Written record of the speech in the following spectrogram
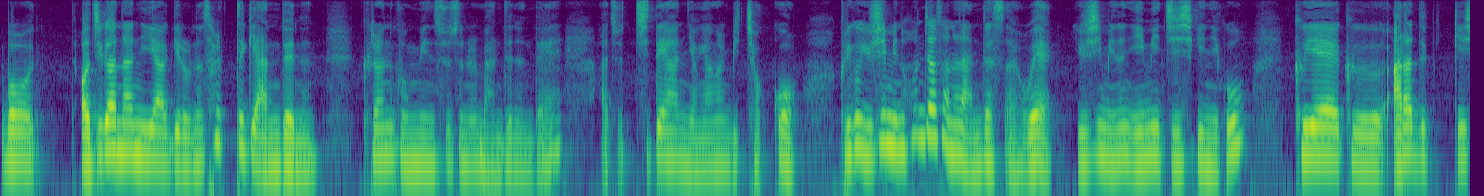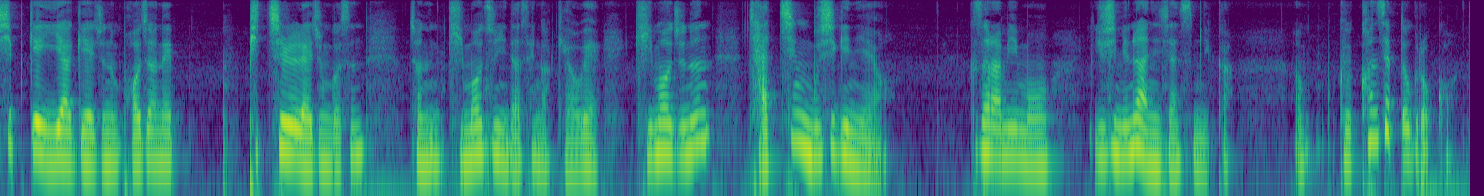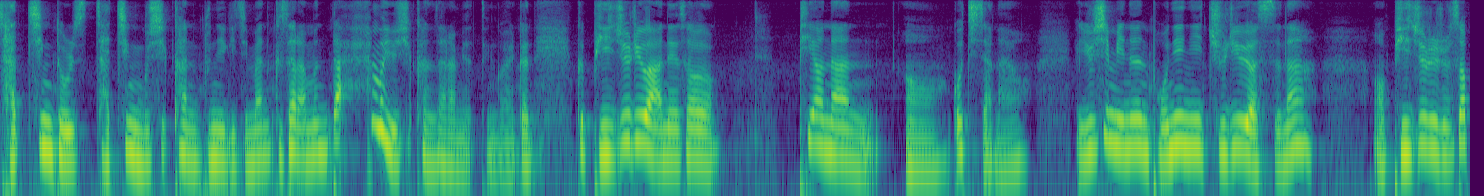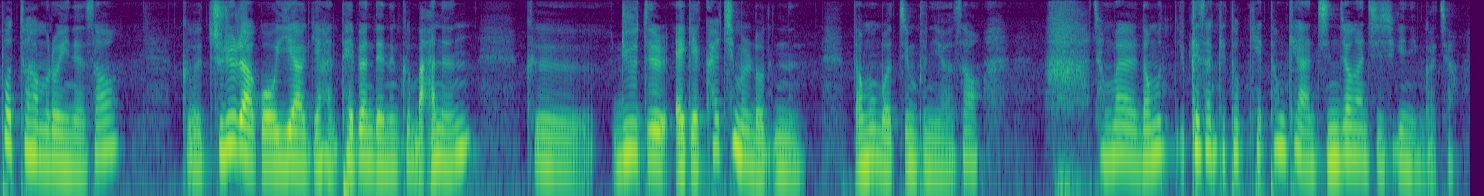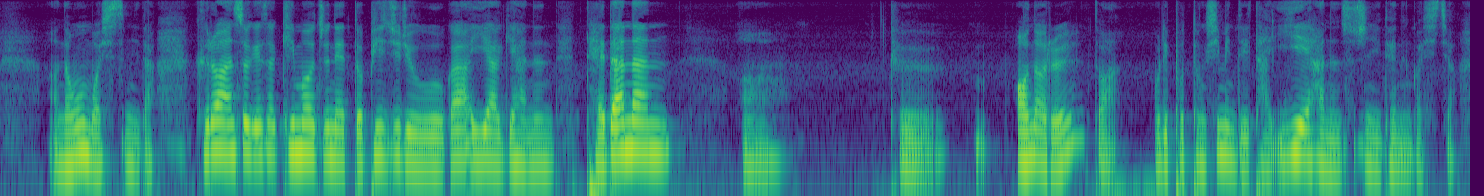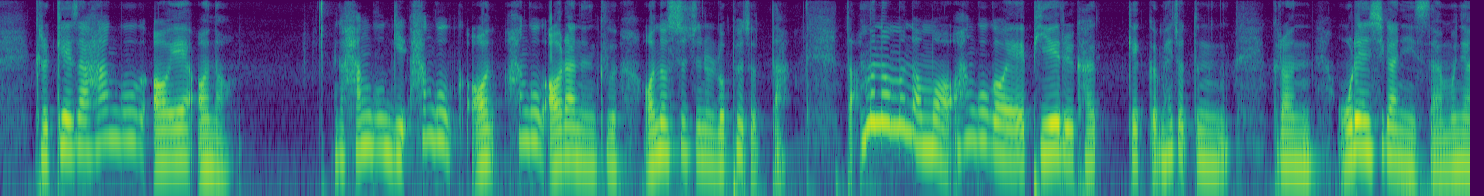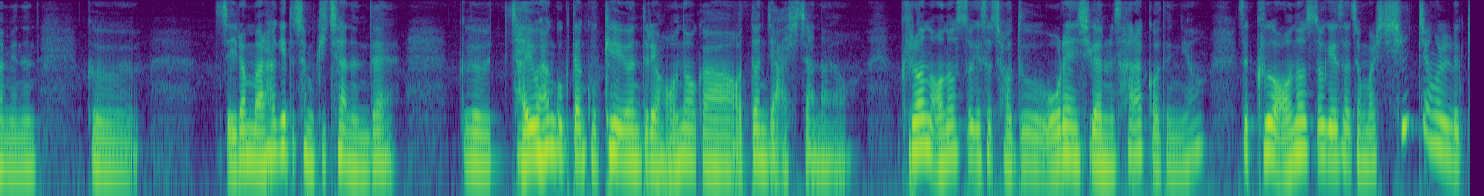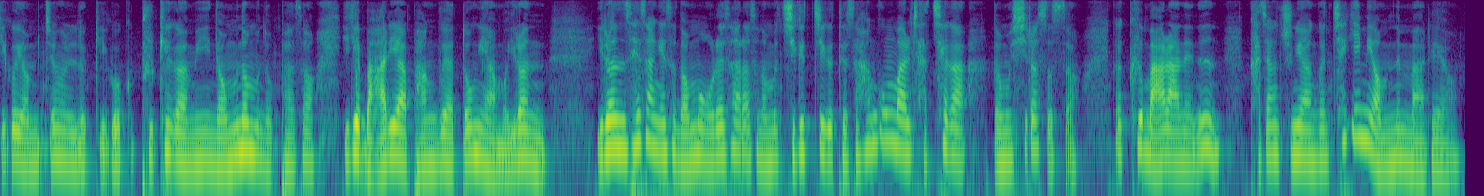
뭐, 어지간한 이야기로는 설득이 안 되는 그런 국민 수준을 만드는데 아주 지대한 영향을 미쳤고, 그리고 유시민 혼자서는 안 됐어요. 왜? 유시민은 이미 지식인이고, 그의 그 알아듣기 쉽게 이야기해주는 버전의 빛을 내준 것은 저는 김어준이다 생각해요. 왜? 김어준은 자칭 무식인이에요. 그 사람이 뭐 유시민은 아니지 않습니까? 어, 그 컨셉도 그렇고 자칭 돌 자칭 무식한 분위기지만 그 사람은 너무 유식한 사람이었던 거예요. 그러니까 그 비주류 안에서 피어난 어 꽃이잖아요. 유시민은 본인이 주류였으나 어 비주류를 서포트함으로 인해서 그 주류라고 이야기한 대변되는 그 많은 그 류들에게 칼침을 놓는 너무 멋진 분이어서 하, 정말 너무 유쾌상쾌 통쾌, 통쾌한 진정한 지식인인 거죠. 어, 너무 멋있습니다. 그러한 속에서 김어준의 또 비주류가 이야기하는 대단한 어, 그 언어를 또 우리 보통 시민들이 다 이해하는 수준이 되는 것이죠. 그렇게 해서 한국어의 언어, 그러니까 한국이 한국 어 한국어라는 그 언어 수준을 높여줬다. 너무 너무 너무 한국어에 비애를 갖게끔 해줬던 그런 오랜 시간이 있어요. 뭐냐면은 그 진짜 이런 말 하기도 참 귀찮은데 그 자유한국당 국회의원들의 언어가 어떤지 아시잖아요. 그런 언어 속에서 저도 오랜 시간을 살았거든요. 그래서 그 언어 속에서 정말 실증을 느끼고 염증을 느끼고 그 불쾌감이 너무너무 높아서 이게 말이야, 방구야, 똥이야, 뭐 이런, 이런 세상에서 너무 오래 살아서 너무 지긋지긋해서 한국말 자체가 너무 싫었었어. 그러니까 그 말 안에는 가장 중요한 건 책임이 없는 말이에요.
